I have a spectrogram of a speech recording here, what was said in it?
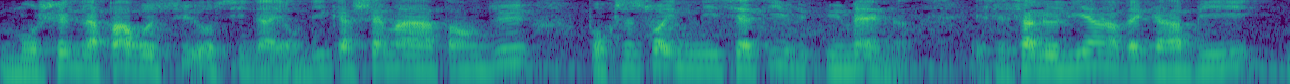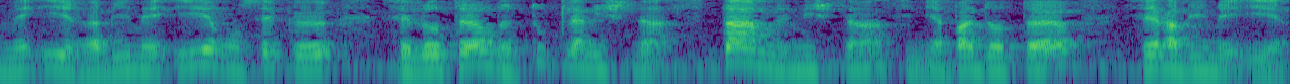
Moshe ne l'a pas reçue au Sinaï. On dit qu'Hachem a attendu pour que ce soit une initiative humaine. Et c'est ça le lien avec Rabbi Meir. Rabbi Meir, on sait que c'est l'auteur de toute la Mishnah. Stam Mishnah, s'il n'y a pas d'auteur, c'est Rabbi Meir.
